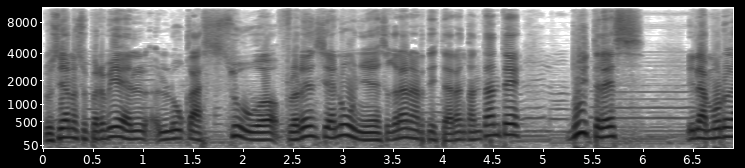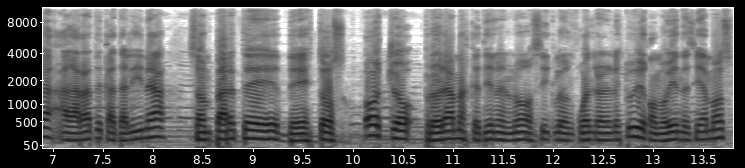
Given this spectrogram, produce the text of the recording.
Luciano Superbiel, Lucas Sugo, Florencia Núñez, gran artista, gran cantante, Buitres y La Murga Agarrate Catalina son parte de estos ocho programas que tienen el nuevo ciclo de Encuentro en el Estudio, como bien decíamos,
